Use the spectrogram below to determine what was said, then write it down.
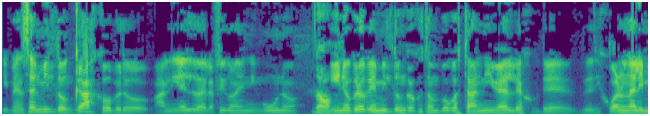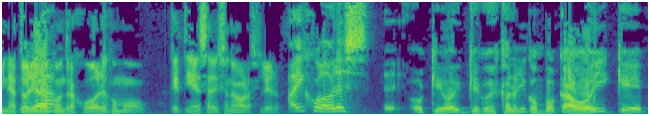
Y pensé en Milton Casco, pero al nivel de Tagliafico no hay ninguno. Y no creo que Milton Casco tampoco está al nivel de, jugar una eliminatoria contra jugadores como que tiene el seleccionado brasilero. Hay jugadores eh, que hoy que con Scaloni convoca hoy que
